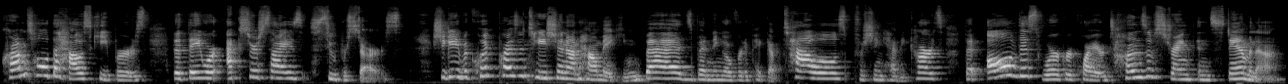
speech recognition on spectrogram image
Crum told the housekeepers that they were exercise superstars. She gave a quick presentation on how making beds, bending over to pick up towels, pushing heavy carts, that all of this work required tons of strength and stamina.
